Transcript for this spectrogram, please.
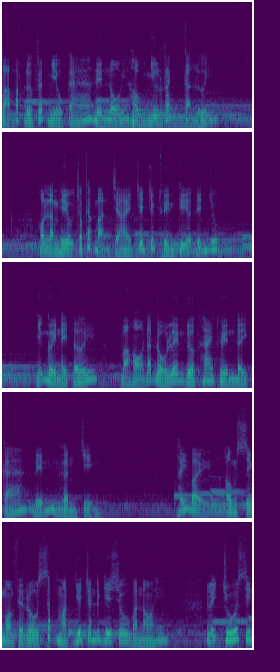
và bắt được rất nhiều cá đến nỗi hầu như rách cả lưới. Họ làm hiệu cho các bạn chài trên chiếc thuyền kia đến giúp. Những người này tới và họ đã đổ lên được hai thuyền đầy cá đến gần chìm. Thấy vậy, ông Simon Phêrô sấp mặt dưới chân Đức Giêsu và nói: Lạy Chúa xin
